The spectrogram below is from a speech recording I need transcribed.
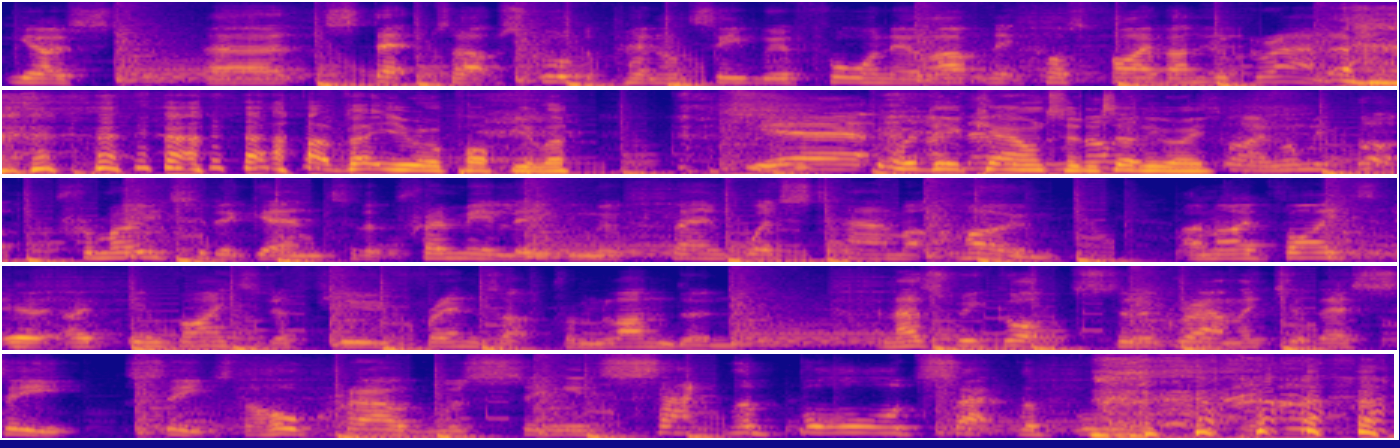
you know, uh, stepped up, scored the penalty. We were four 0 up, and it cost 500 grand. I bet you were popular. Yeah, With the and there was accountant, anyway. Time when we got promoted again to the Premier League and we were playing West Ham at home, and I invite, uh, I invited a few friends up from London, and as we got to the ground, they took their seat seats. The whole crowd was singing, "Sack the board, sack the board." sack the board."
